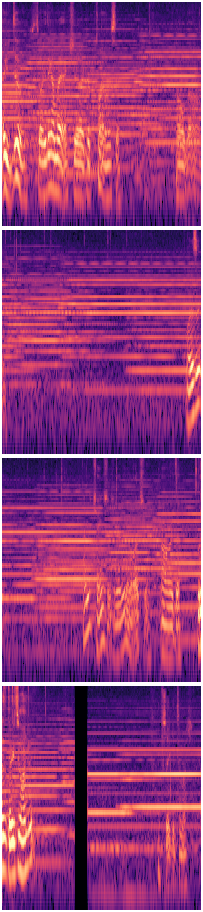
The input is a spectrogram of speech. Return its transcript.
Oh, you do? So you think I'm actually a good plan? Let me see. Hold on. What is it? How do you change this? Really? Oh, actually. Oh, right there. What is it? 3200? Shake it too much.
